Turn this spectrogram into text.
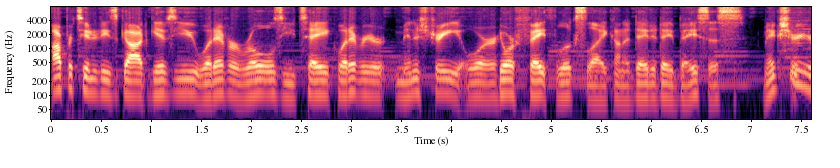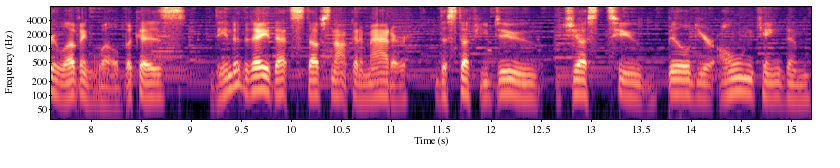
opportunities God gives you, whatever roles you take, whatever your ministry or your faith looks like on a day-to-day basis, make sure you're loving well because at the end of the day, that stuff's not going to matter. The stuff you do just to build your own kingdom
